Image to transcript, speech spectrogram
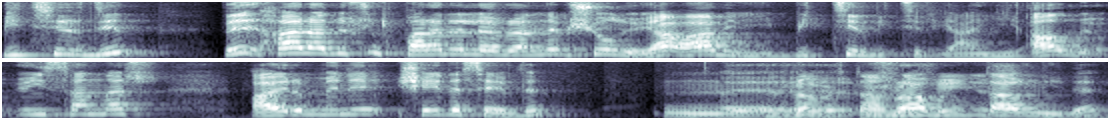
bitirdin ve hala diyorsun ki paralel evrende bir şey oluyor. Ya abi bitir bitir. Yani almıyor. İnsanlar Iron Man'i şeyde sevdi. Hmm, e, Robert Downey Robert. Downey'de.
